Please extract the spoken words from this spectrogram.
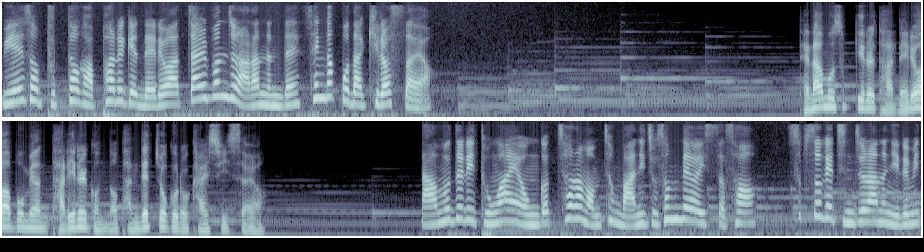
위에서부터 가파르게 내려와 짧은 줄 알았는데 생각보다 길었어요. 대나무 숲길을 다 내려와 보면 다리를 건너 반대쪽으로 갈 수 있어요. 나무들이 동화에 온 것처럼 엄청 많이 조성되어 있어서 숲속의 진주라는 이름이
